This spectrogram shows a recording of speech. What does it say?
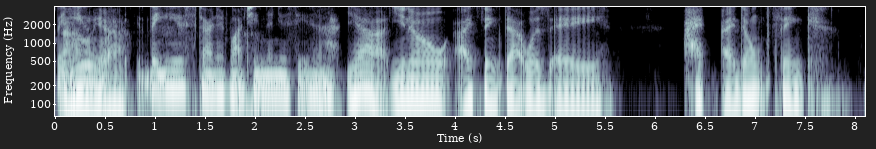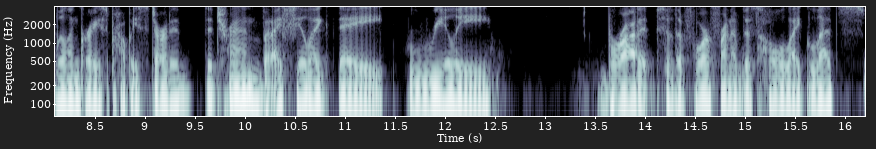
but Oh, you, yeah. but you started watching the new season. Yeah, you know, I think that was a. I I don't think Will and Grace probably started the trend, but I feel like they really brought it to the forefront of this whole like let's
